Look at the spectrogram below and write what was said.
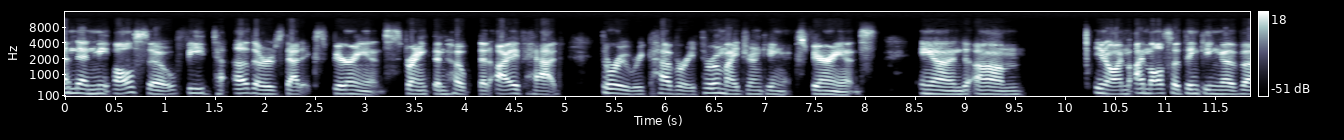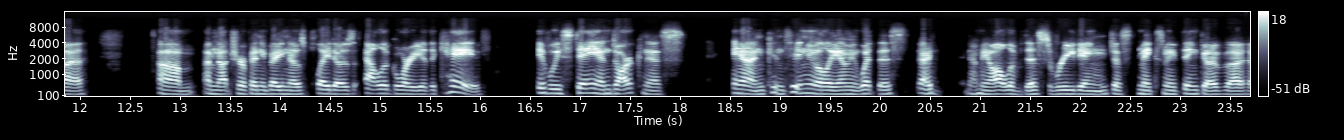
and then me also feed to others that experience strength and hope that I've had through recovery, through my drinking experience. And um, you know, I'm I'm also thinking of uh, um, I'm not sure if anybody knows Plato's allegory of the cave. If we stay in darkness and continually, I mean, what this I I mean, all of this reading just makes me think of uh,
